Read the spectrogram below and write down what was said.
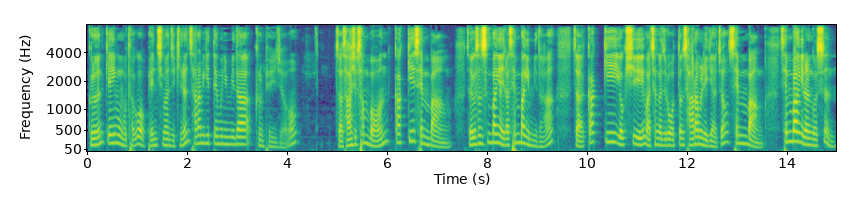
그는 게임을 못하고 벤치만 지키는 사람이기 때문입니다. 그런 표현이죠. 자, 43번 깎기 샘방. 자, 여기서는 쓴방이 아니라 샘방입니다. 자, 깎기 역시 마찬가지로 어떤 사람을 얘기하죠. 샘방. 샘방이라는 것은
